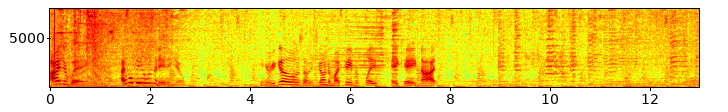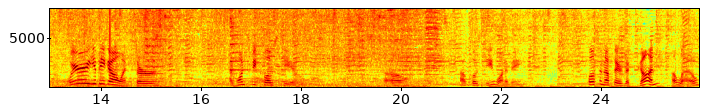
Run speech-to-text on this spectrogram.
Either way, I will be eliminating you. Here he goes. Oh, he's going to my favorite place, aka not. You be going, sir? I want to be close to you. Uh-oh. How close do you want to be? Close enough there's a gun. Hello.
